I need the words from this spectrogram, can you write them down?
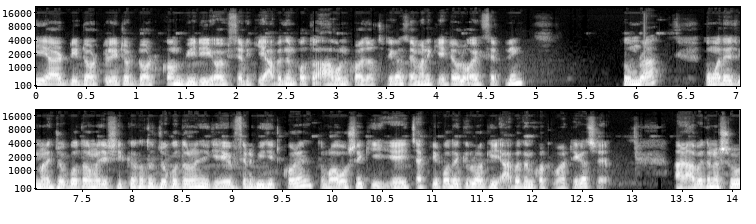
ERD dot Teletalk dot com BD ওয়েবসাইটে কি আবেদনপত্র আহ্বান করা যাচ্ছে, ঠিক আছে? মানে কি এটা হলো ওয়েবসাইট লিঙ্ক? তোমরা তোমাদের মানে যোগ্যতা অনুযায়ী, শিক্ষাগত যোগ্যতা অনুযায়ী কি ওয়েবসাইট ভিজিট করে তোমরা অবশ্যই কি এই চাকরি পদে গুলো কি আবেদন করতে পারো, ঠিক আছে? আর আবেদনের শুরু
